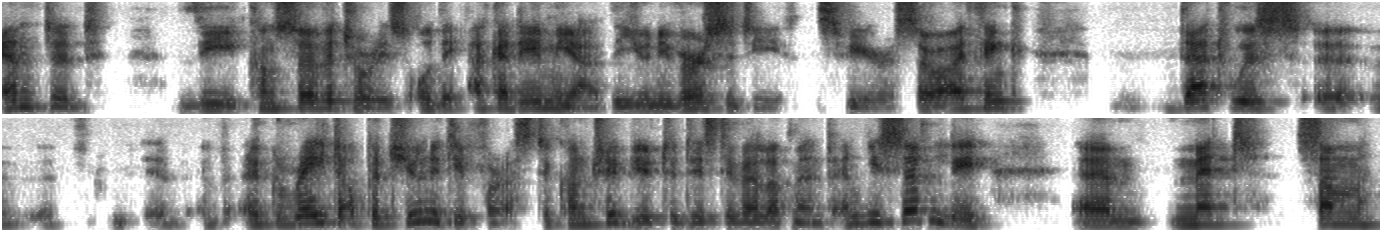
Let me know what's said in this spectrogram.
entered the conservatories or the academia the university sphere so i think that was uh, a great opportunity for us to contribute to this development. And we certainly um, met some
